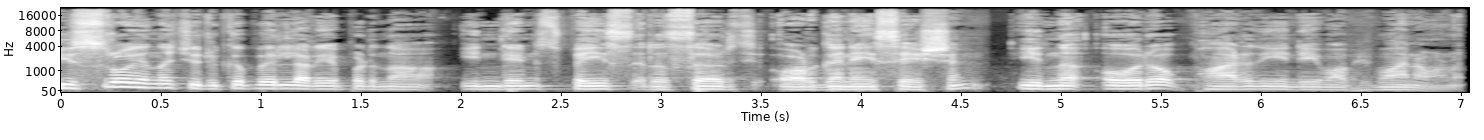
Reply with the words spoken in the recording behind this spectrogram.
ഇസ്രോ എന്ന ചുരുക്കപ്പേരിൽ അറിയപ്പെടുന്ന ഇന്ത്യൻ സ്പേസ് റിസർച്ച് ഓർഗനൈസേഷൻ ഇന്ന് ഓരോ ഭാരതീയന്റെയും അഭിമാനമാണ്.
